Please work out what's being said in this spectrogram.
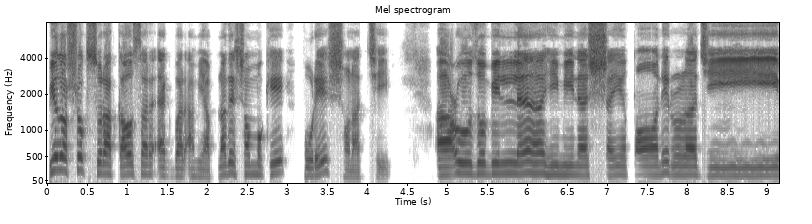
প্রিয় দর্শক সূরা কাউসার একবার আমি আপনাদের সম্মুখে পড়ে শোনাচ্ছি أعوذ بالله من الشيطان الرجيم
